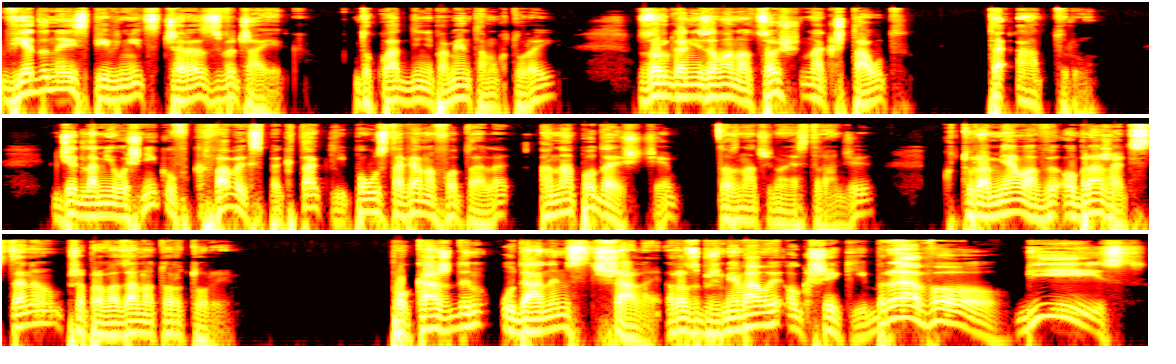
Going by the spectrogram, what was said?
W jednej z piwnic Czerez Zwyczajek, dokładnie nie pamiętam której, zorganizowano coś na kształt teatru, gdzie dla miłośników krwawych spektakli poustawiano fotele, a na podejście, to znaczy na estradzie, która miała wyobrażać scenę, przeprowadzano tortury. Po każdym udanym strzale rozbrzmiewały okrzyki brawo, bis,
